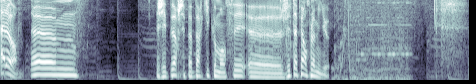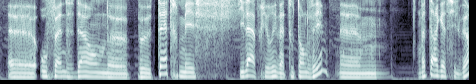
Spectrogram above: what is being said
Alors, j'ai peur, je sais pas par qui commencer. je vais taper en plein milieu. offense down peut-être, mais Phila a priori va tout enlever. On va target Silver.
